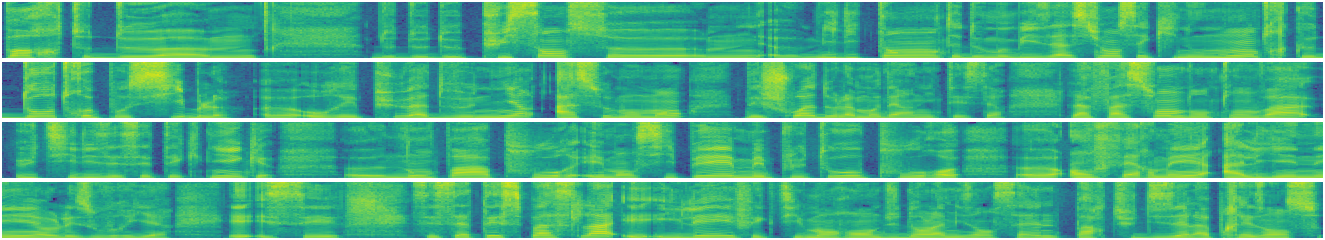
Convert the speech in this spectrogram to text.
porte de, euh, de, puissance euh, euh, militante et de mobilisation, c'est qu'il nous montre que d'autres possibles euh, auraient pu advenir à ce moment des choix de la modernité. C'est-à-dire la façon dont on va utiliser ces techniques, non pas pour émanciper, mais plutôt pour enfermer, aliéner les ouvrières. Et, c'est cet espace-là, et il est effectivement rendu dans la mise en scène par, tu disais, la présence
